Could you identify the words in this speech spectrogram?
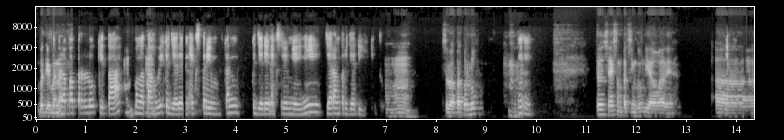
Bagaimana? Seberapa perlu kita hmm. mengetahui hmm. kejadian ekstrim? Kan kejadian ekstrimnya ini jarang terjadi gitu. Hmm seberapa perlu. itu saya sempat singgung di awal ya. Uh, ya.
